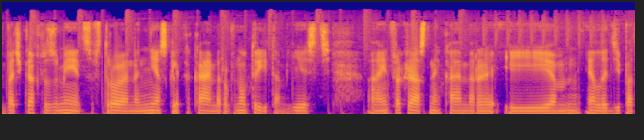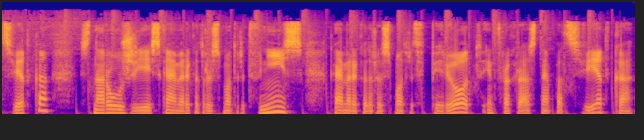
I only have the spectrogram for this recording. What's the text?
в очках, разумеется, встроено несколько камер. Внутри там есть а, инфракрасные камеры и LED-подсветка. Снаружи есть камеры, которые смотрят вниз, камеры, которые смотрят вперед, инфракрасная подсветка.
